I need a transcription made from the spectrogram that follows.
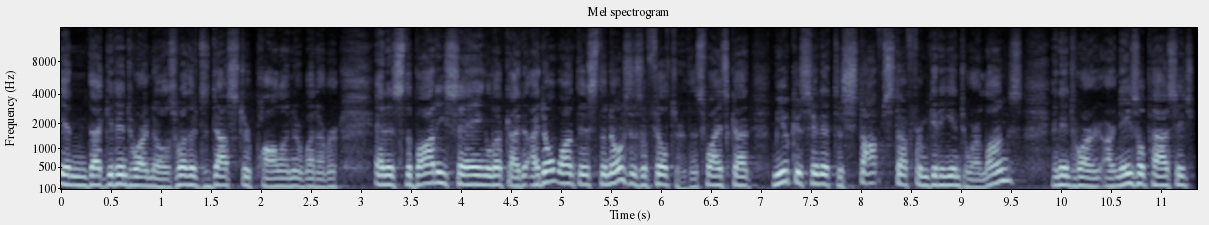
in that get into our nose, whether it's dust or pollen or whatever. And it's the body saying, look, I, I don't want this. The nose is a filter. That's why it's got mucus in it to stop stuff from getting into our lungs and into our, our nasal passage.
